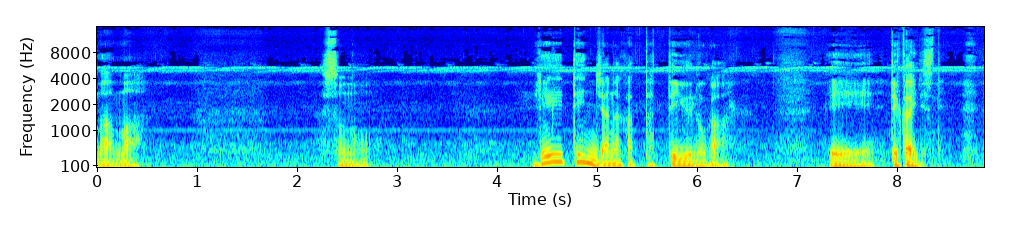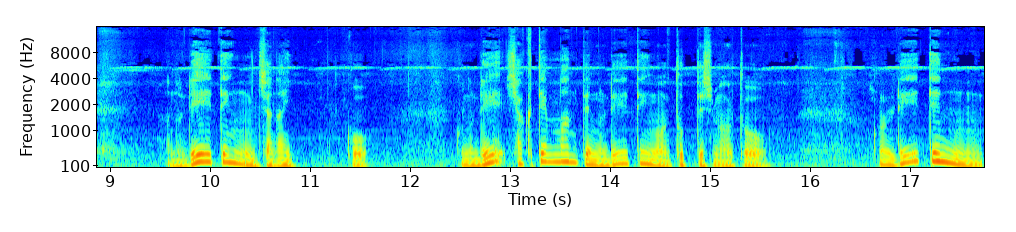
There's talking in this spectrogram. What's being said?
まあまあその0点じゃなかったっていうのが、えー、でかいですね。あの0点じゃないこうこの100点満点の0点を取ってしまうとこの0点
